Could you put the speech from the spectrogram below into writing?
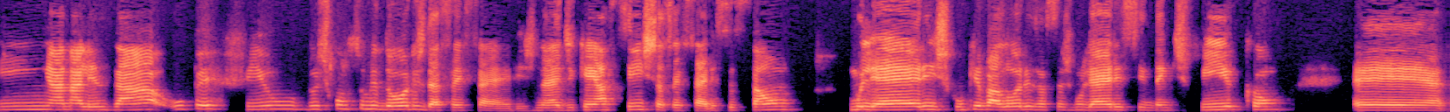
em analisar o perfil dos consumidores dessas séries, né? de quem assiste essas séries, se são mulheres, com que valores essas mulheres se identificam. É,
